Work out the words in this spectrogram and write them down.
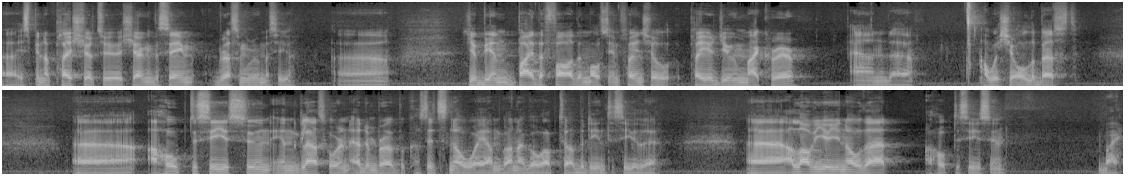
Uh, it's been a pleasure to sharing the same dressing room as you. Uh, you've been by the far the most influential player during my career and uh, I wish you all the best. Uh, I hope to see you soon in Glasgow and Edinburgh because it's no way I'm gonna go up to Aberdeen to see you there. I love you, you know that. I hope to see you soon. Bye.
